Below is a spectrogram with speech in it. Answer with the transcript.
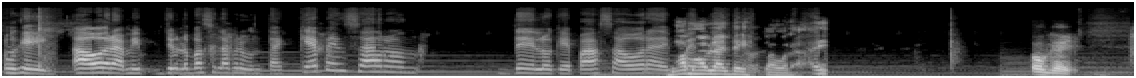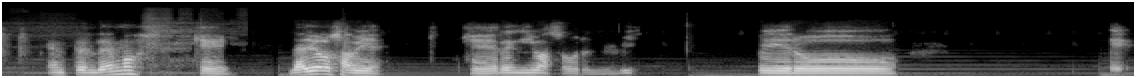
Ok, ahora mi- yo les voy a hacer la pregunta. ¿Qué pensaron de lo que pasa ahora después Vamos a hablar de esto? ahora. Ok, entendemos que ya yo lo sabía, que Eren iba a sobrevivir, pero, eh,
